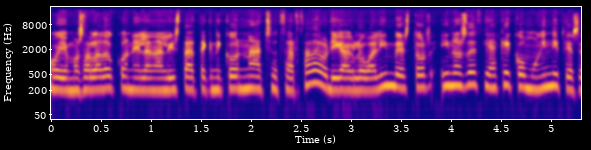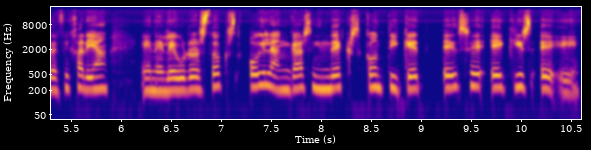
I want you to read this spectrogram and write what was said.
Hoy hemos hablado con el analista técnico Nacho Zarza de Origa Global Investors y nos decía que como índice se fijarían en el Eurostox Oil and Gas Index con ticket SXEE.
